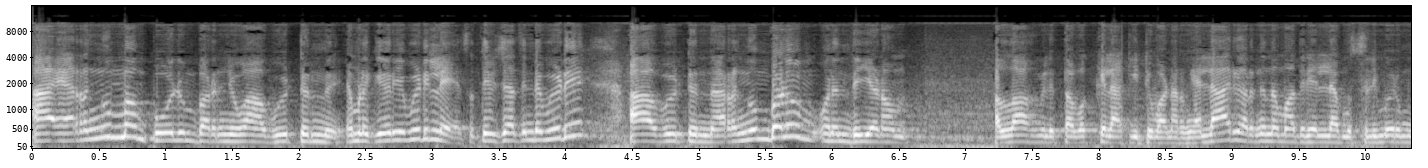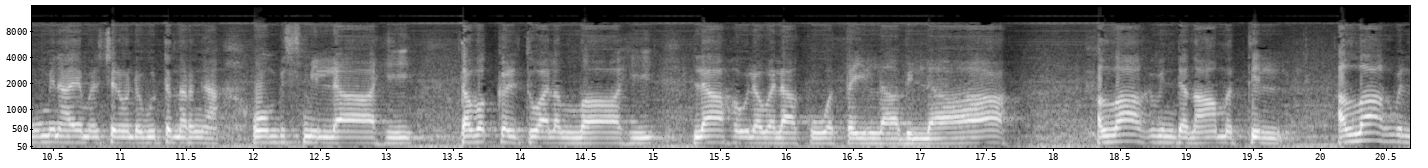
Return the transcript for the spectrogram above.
ആ ഇറങ്ങുമ്പം പോലും പറഞ്ഞു ആ വീട്ടിൽ നിന്ന് നമ്മൾ കയറിയ വീടില്ലേ? സത്യവിശ്വാസിന്റെ വീട്? ആ വീട്ടിൽ നിന്ന് ഇറങ്ങുമ്പോഴും ഓൻ എന്ത് ചെയ്യണം? അള്ളാഹുവിൽ തവക്കലാക്കിയിട്ട് വേണം ഇറങ്ങുക എല്ലാവരും ഇറങ്ങുന്ന മാതിരിയല്ല. മുസ്ലിം ഒരു മൂമിനായ മനുഷ്യൻ അവന്റെ വീട്ടിൽ നിന്ന് ഇറങ്ങുക. ഓം ബിസ്മില്ലാഹി തവക്കൽതു അലല്ലാഹി ലാ ഹൗല വലാ ഖുവത്ത ഇല്ലാ ബില്ലാഹ്. അള്ളാഹുവിന്റെ നാമത്തിൽ അള്ളാഹുവിൽ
